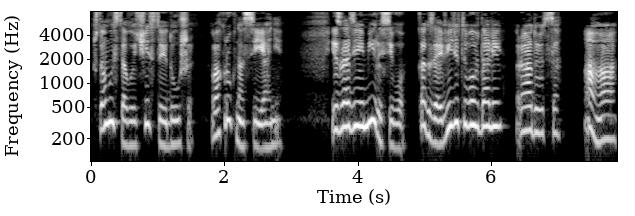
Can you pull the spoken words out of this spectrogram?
что мы с тобой чистые души, вокруг нас сияние. И злодеи мира сего, как завидят его вдали, радуются. Ага,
